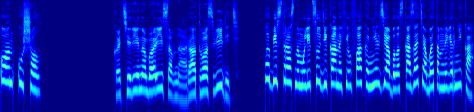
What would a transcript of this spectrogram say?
Он ушел. «Катерина Борисовна, рад вас видеть!» По бесстрастному лицу декана филфака нельзя было сказать об этом наверняка.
